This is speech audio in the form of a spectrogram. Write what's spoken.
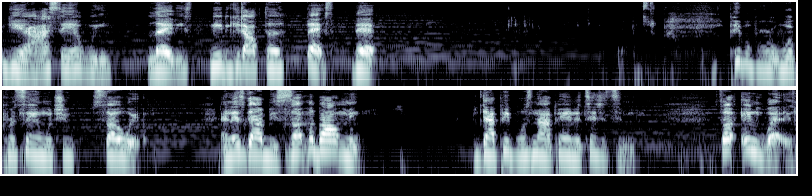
yeah, I said we ladies need to get off the facts that people will pretend with you so well. And there's got to be something about me that people is not paying attention to me. So anyways,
